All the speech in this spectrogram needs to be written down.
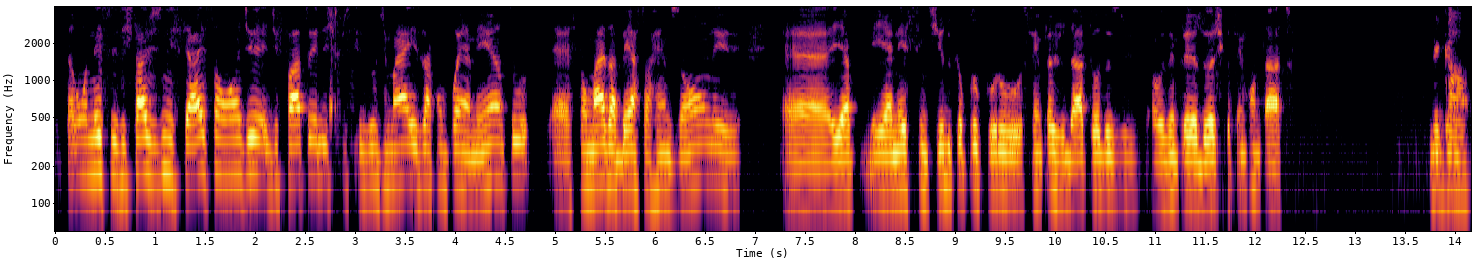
então, nesses estágios iniciais são onde, de fato, eles precisam de mais acompanhamento, é, são mais abertos a hands-on e, é, e, é, e, é, nesse sentido que eu procuro sempre ajudar todos os, os empreendedores que eu tenho contato. Legal,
